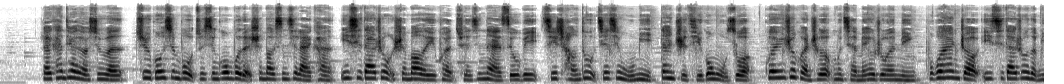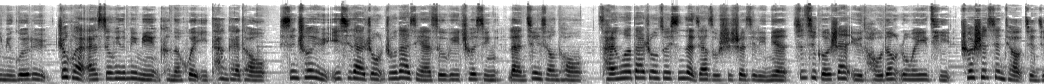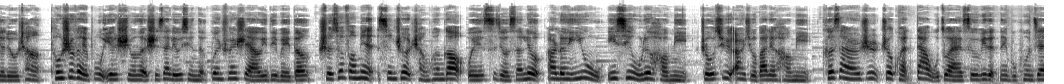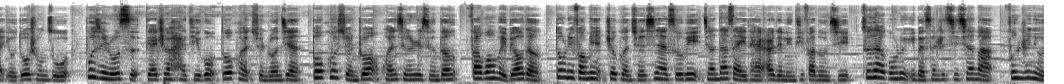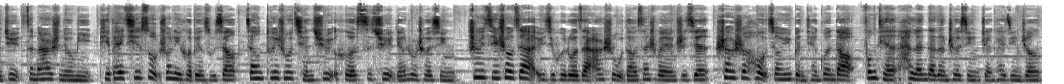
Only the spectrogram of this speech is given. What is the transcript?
来看第二条新闻，据工信部最新公布的申报信息来看，一汽大众申报了一款全新的 SUV，其长度接近五米，但只提供五座。关于这款车，目前没有中文名，不过按照一汽大众的命名规律，这款 SUV 的命名可能会以碳开头。新车与一汽大众中大型 SUV 车型揽境相同。采用了大众最新的家族式设计理念，进气格栅与头灯融为一体，车身线条简洁流畅。同时，尾部也使用了时下流行的贯穿式 LED 尾灯。尺寸方面，新车长宽高为四九三六、二零一五、一七五六毫米，轴距二九八零毫米。可想而知，这款大五座 SUV 的内部空间有多充足。不仅如此，该车还提供多款选装件，包括选装环形日行灯、发光尾标等。动力方面，这款全新 SUV 将搭载一台二点零 T 发动机，最大功率。一百三十七千瓦，峰值扭矩三百二十牛米，匹配七速双离合变速箱，将推出前驱和四驱两种车型。至于其售价，预计会落在二十五到三十万元之间。上市后将与本田冠道、丰田汉兰达等车型展开竞争。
